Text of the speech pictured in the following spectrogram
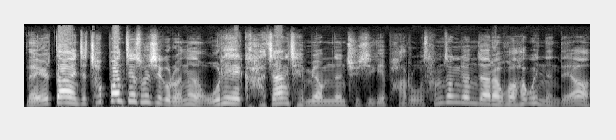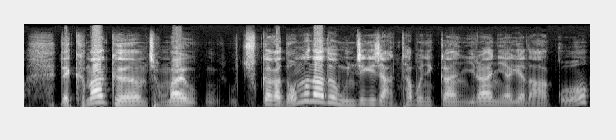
네, 일단 이제 첫 번째 소식으로는 올해 가장 재미없는 주식이 바로 삼성전자라고 하고 있는데요. 네, 그만큼 정말 우- 주가가 너무나도 움직이지 않다 보니까 이러한 이야기가 나왔고,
